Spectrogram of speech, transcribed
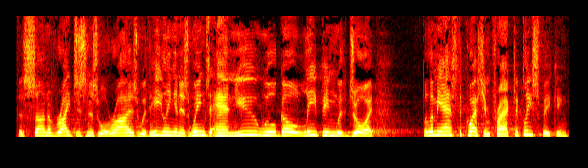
The Sun of Righteousness will rise with healing in his wings, and you will go leaping with joy. But let me ask the question practically speaking,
